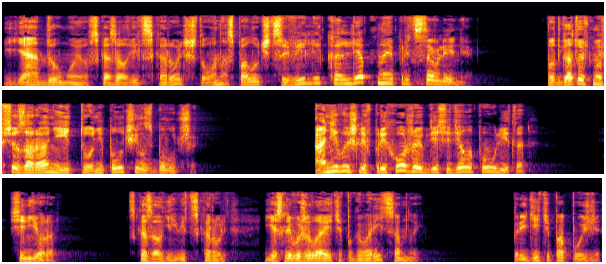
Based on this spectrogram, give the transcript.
«Я думаю, — сказал вице-король, — что у нас получится великолепное представление. Подготовь мы все заранее, и то не получилось бы лучше». Они вышли в прихожую, где сидела Паулита. «Сеньора, — сказал ей вице-король, — если вы желаете поговорить со мной, придите попозже.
